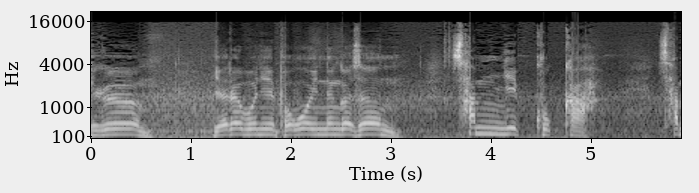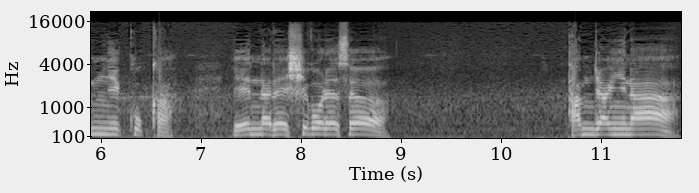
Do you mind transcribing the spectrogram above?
지금 여러분이 보고 있는 것은 삼립국화 삼립국화. 옛날에 시골에서 담장이나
